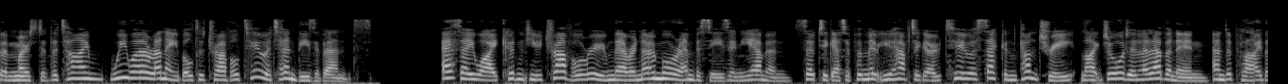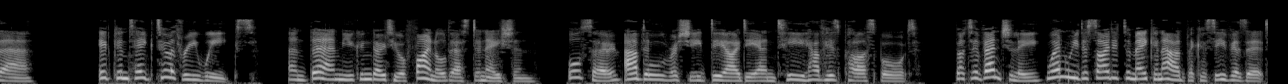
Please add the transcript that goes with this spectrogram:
But most of the time, we were unable to travel to attend these events. Say why couldn't you travel room there are no more embassies in Yemen, so to get a permit you have to go to a second country, like Jordan or Lebanon, and apply there. It can take two or three weeks. And then you can go to your final destination. Also, Abdul Rashid didn't have his passport. But eventually, when we decided to make an advocacy visit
